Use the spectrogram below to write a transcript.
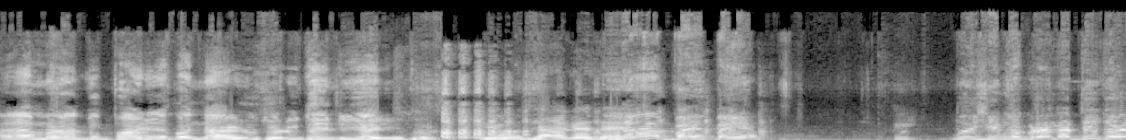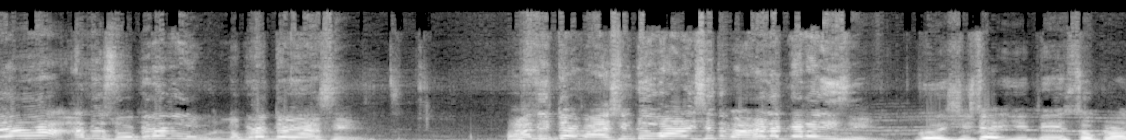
અરે મને તું ફાડી પણ દાડું થોડી થઈ જઈ આવી તો. એવું જ લાગે છે? ના ભાઈ ભાઈ ડોશી લુગડા નથી ધોયા અને છોકરા લુગડા ધોયા છે. આની તો વાસીડું વાળી છે તો વાહણા કરાવી છે. ડોસી ચાઈ ગઈ છોકરા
